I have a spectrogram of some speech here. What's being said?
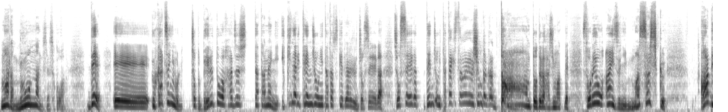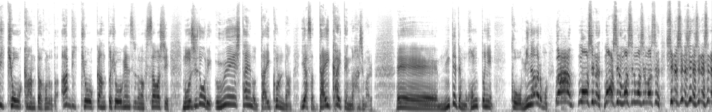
まだ無音なんですねそこは。で、えー、うかつにもちょっとベルトを外したためにいきなり天井に叩きつけられる女性が女性が天井に叩きつけられる瞬間からドーンと音が始まってそれを合図にまさしく阿鼻共感とはこのこと。阿鼻共感と表現するのがふさわしい。文字通り上へ下への大混乱。いやさ大回転が始まる、えー、見てても本当にこう見ながらも、わあもう死ぬもう死ぬもう死ぬもう死ぬもう死ぬ死ぬ死ぬ死ぬ死ぬ死ぬ。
